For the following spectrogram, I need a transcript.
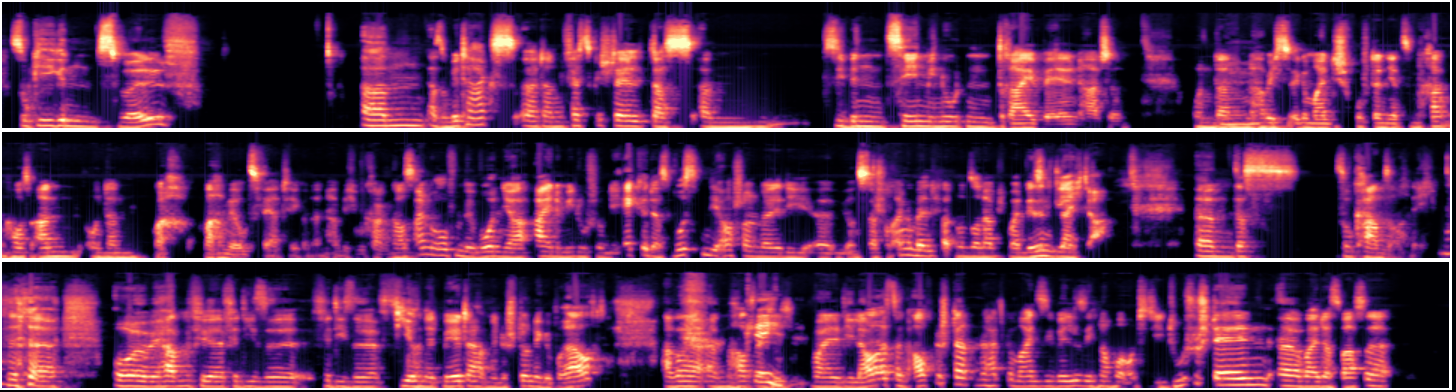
so gegen zwölf, ähm, also mittags, äh, dann festgestellt, dass ähm, sie binnen zehn Minuten drei Wellen hatte. Und dann mhm. habe ich gemeint, ich rufe dann jetzt im Krankenhaus an und dann mach, machen wir uns fertig. Und dann habe ich im Krankenhaus angerufen. Wir wohnen ja eine Minute um die Ecke, das wussten die auch schon, weil die äh, wir uns da schon angemeldet hatten und so. Dann habe ich gemeint, wir sind gleich da. Ähm, das so kam es auch nicht. und wir haben für, für, diese, für diese 400 Meter haben wir eine Stunde gebraucht. Aber ähm, hauptsächlich, okay. weil die Laura ist dann aufgestanden und hat gemeint, sie will sich nochmal unter die Dusche stellen, äh, weil das Wasser,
